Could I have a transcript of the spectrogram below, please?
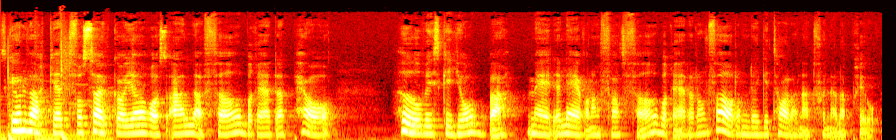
Skolverket försöker göra oss alla förberedda på hur vi ska jobba med eleverna för att förbereda dem för de digitala nationella proven.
